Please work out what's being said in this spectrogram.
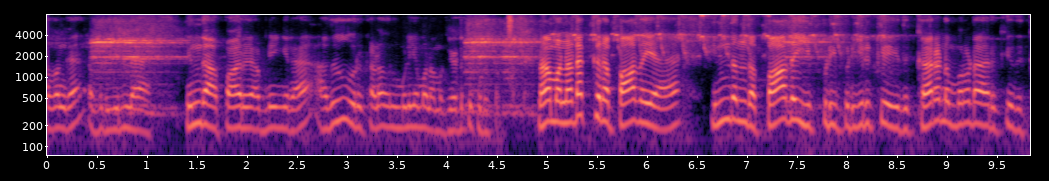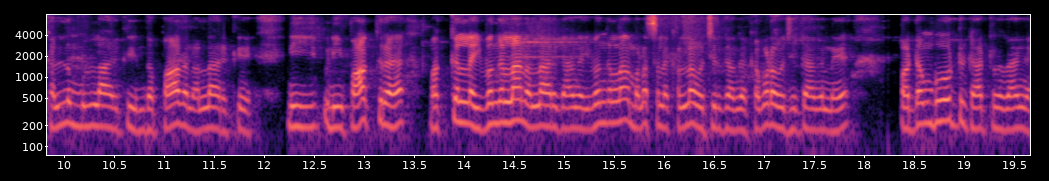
அவங்க அப்படி இல்லை. இந்தா பாரு அப்படிங்கிற அதுவும் ஒரு கனவு மூலியமாக நமக்கு எடுத்து கொடுக்கும். நாம் நடக்கிற பாதையை இந்தந்த பாதை இப்படி இப்படி இருக்குது இது கரடு முரடாக இருக்குது இது கல் முள்ளாக இருக்குது இந்த பாதை நல்லா இருக்குது நீ நீ பார்க்குற மக்களில் இவங்கெல்லாம் நல்லா இருக்காங்க இவங்கெல்லாம் மனசில் கல்லை வச்சுருக்காங்க கபடை வச்சுருக்காங்கன்னு படம் போட்டு காட்டுறதாங்க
